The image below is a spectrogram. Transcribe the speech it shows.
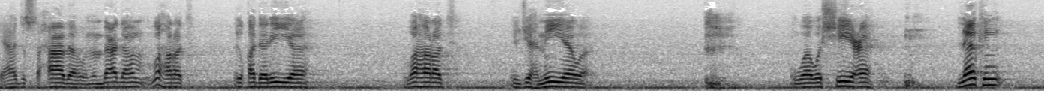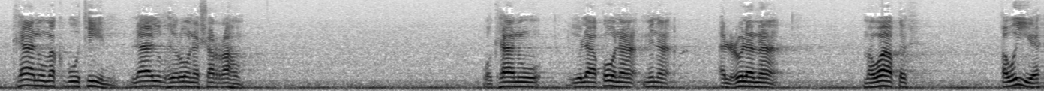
في عهد الصحابة ومن بعدهم ظهرت القدرية ظهرت الجهمية و والشيعة. لكن كانوا مكبوتين لا يظهرون شرهم. وكانوا يلاقون من العلماء مواقف قوية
